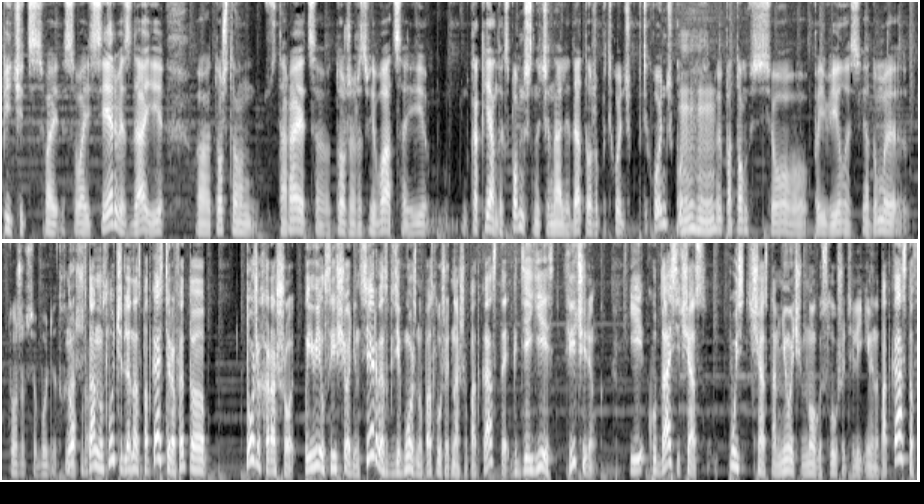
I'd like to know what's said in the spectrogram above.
пичить свой, свой сервис, да, и э, то, что он старается тоже развиваться, и как Яндекс, помнишь, начинали, да, тоже потихонечку-потихонечку, mm-hmm. ну и потом все появилось. Я думаю, тоже все будет ну, хорошо. в данном случае для нас, подкастеров, это тоже хорошо. Появился еще один сервис, где можно послушать наши подкасты, где есть фичеринг, и куда сейчас, пусть сейчас там не очень много слушателей именно подкастов,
